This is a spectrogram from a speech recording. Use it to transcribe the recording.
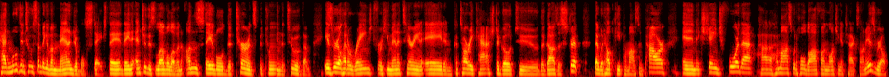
had moved into something of a manageable state. They they'd entered this level of an unstable deterrence between the two of them. Israel had arranged for humanitarian aid and Qatari cash to go to the Gaza Strip that would help keep Hamas in power. In exchange for that, uh, Hamas would hold off on launching attacks on Israel,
